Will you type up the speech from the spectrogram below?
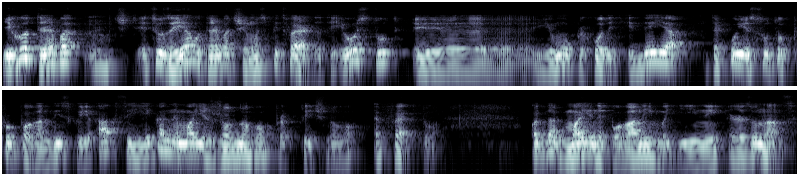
Його треба, цю заяву треба чимось підтвердити. І ось тут е, йому приходить ідея такої суто пропагандистської акції, яка не має жодного практичного ефекту. Однак має непоганий медійний резонанс.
